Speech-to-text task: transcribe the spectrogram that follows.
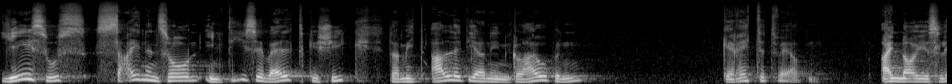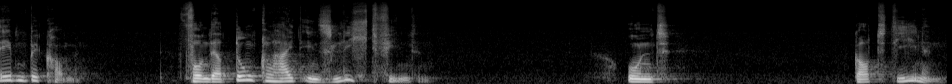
Jesus, seinen Sohn, in diese Welt geschickt, damit alle, die an ihn glauben, gerettet werden, ein neues Leben bekommen, von der Dunkelheit ins Licht finden und Gott dienen.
